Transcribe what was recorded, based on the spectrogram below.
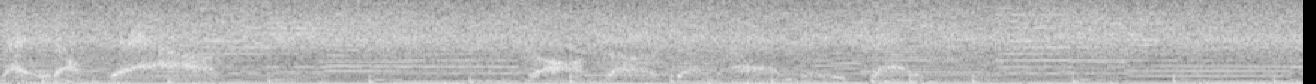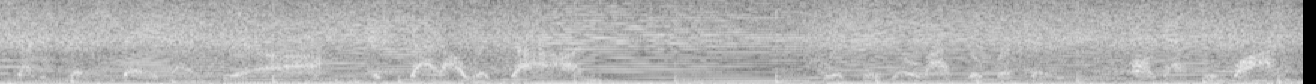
Made of steel. Stronger than anything. That inflicts pain and fear Is that how it's done. Twisting your lies to perceive all that you want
